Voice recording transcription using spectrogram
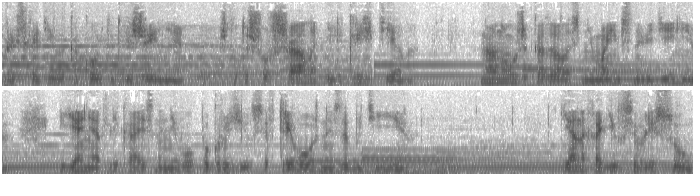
происходило какое-то движение, что-то шуршало или кряхтело. Но оно уже казалось не моим сновидением, и я, не отвлекаясь на него, погрузился в тревожное забытие. Я находился в лесу,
